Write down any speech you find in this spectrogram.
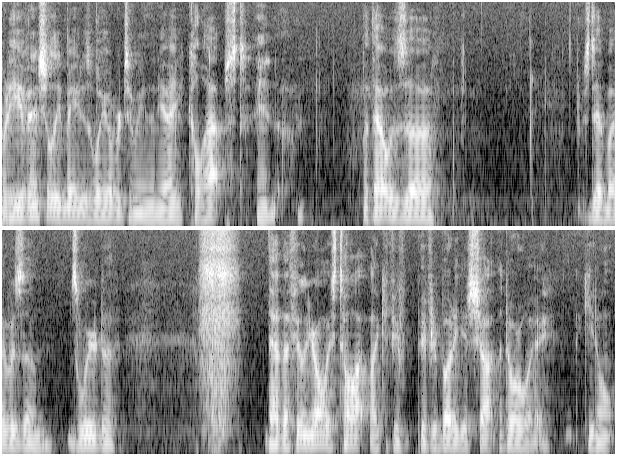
But he eventually made his way over to me, and then yeah, he collapsed. And um, but that was uh, it was dead. But it was um, it was weird to, have that feeling. You're always taught like if you if your buddy gets shot in the doorway, like you don't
